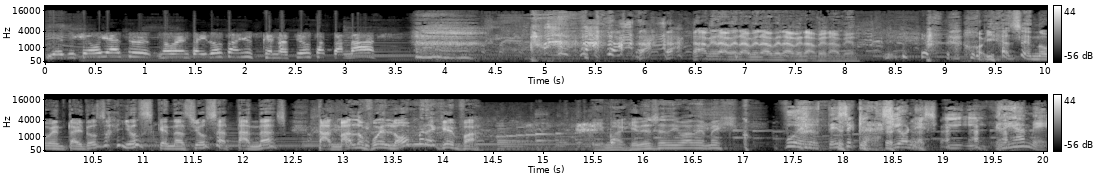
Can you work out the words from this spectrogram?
Le dije, hoy hace 92 años que nació Satanás. A ver, a ver, a ver, a ver, a ver, a ver, a ver. Hoy hace 92 años que nació Satanás. Tan malo fue el hombre, jefa. Imagínese, Diva de México. Fuertes declaraciones. Y, y créame,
